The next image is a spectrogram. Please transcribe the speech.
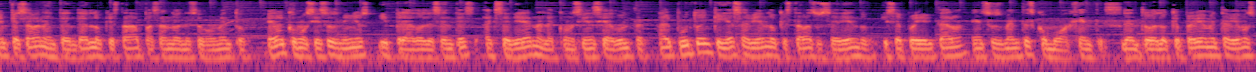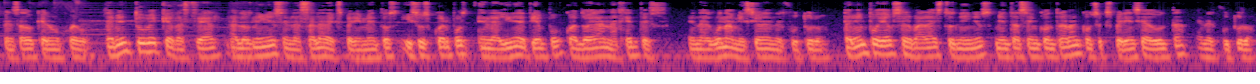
empezaban a entender lo que estaba pasando en ese momento. Era como si esos niños y preadolescentes accedieran a la conciencia adulta, al punto en que ya sabían lo que estaba sucediendo y se proyectaron en sus mentes como agentes, dentro de lo que previamente habíamos pensado que era un juego. También tuve que rastrear a los niños en la sala de experimentos y sus cuerpos en la línea de tiempo cuando eran agentes en alguna misión en el futuro. También podía observar a estos niños mientras se encontraban con su experiencia adulta en el futuro.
